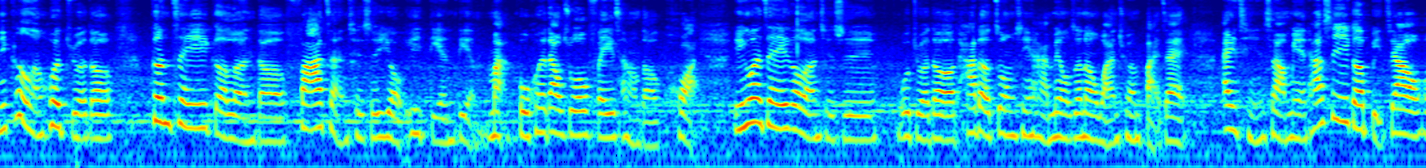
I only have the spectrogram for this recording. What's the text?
你可能会觉得跟这一个人的发展其实有一点点慢，不会到说非常的快。因为这一个人，其实我觉得他的重心还没有真的完全摆在爱情上面，他是一个比较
